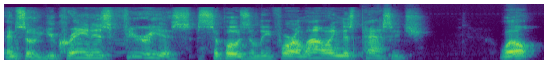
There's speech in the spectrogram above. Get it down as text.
And so Ukraine is furious, supposedly, for allowing this passage. Well,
